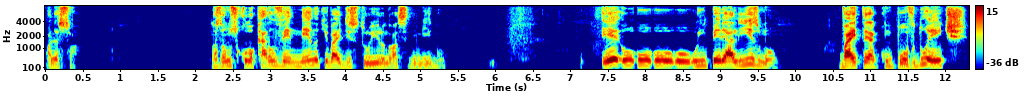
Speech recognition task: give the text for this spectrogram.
Olha só. Nós vamos colocar o veneno que vai destruir o nosso inimigo. E o, o, o, o- imperialismo vai ter com o povo doente,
